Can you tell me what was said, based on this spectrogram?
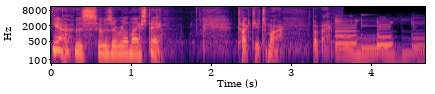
yeah, it was it was a real nice day. Talk to you tomorrow. Bye bye.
